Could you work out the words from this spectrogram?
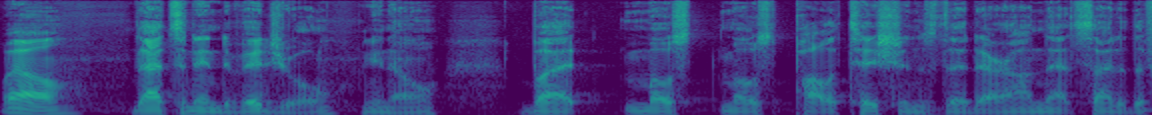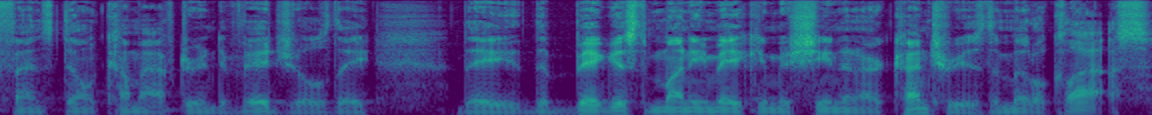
Well, that's an individual, you know, but most most politicians that are on that side of the fence don't come after individuals. They they the biggest money making machine in our country is the middle class.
